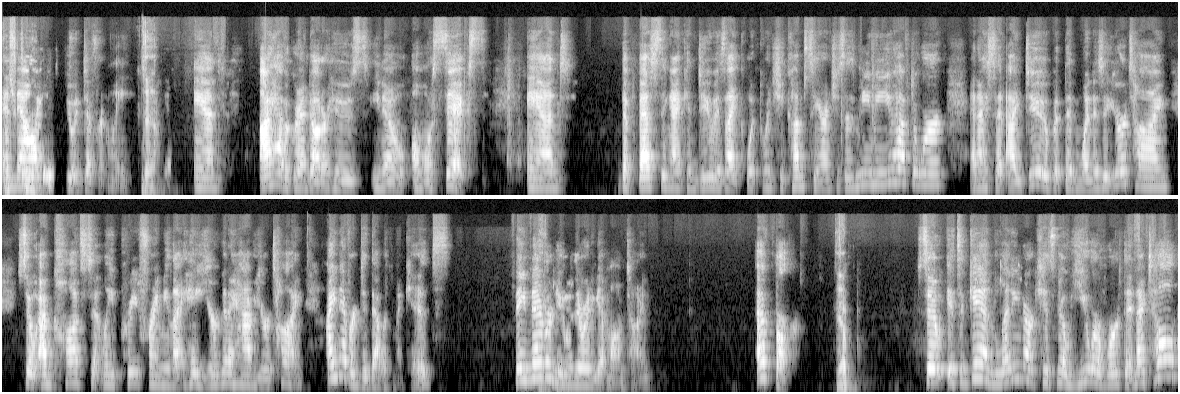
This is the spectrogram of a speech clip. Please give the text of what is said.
And That's now true. I can do it differently. Yeah. And I have a granddaughter who's, you know, almost six. And the best thing I can do is like when she comes here and she says, Mimi, you have to work. And I said, I do, but then when is it your time? So I'm constantly pre framing like, hey, you're going to have your time. I never did that with my kids. They never knew when they were going to get mom time, ever. Yep. So it's again letting our kids know you are worth it. And I tell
